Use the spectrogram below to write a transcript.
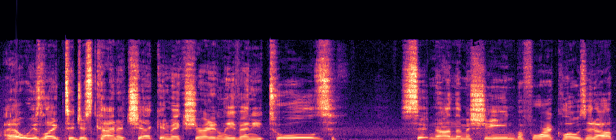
I always like to just kind of check and make sure I didn't leave any tools sitting on the machine before I close it up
